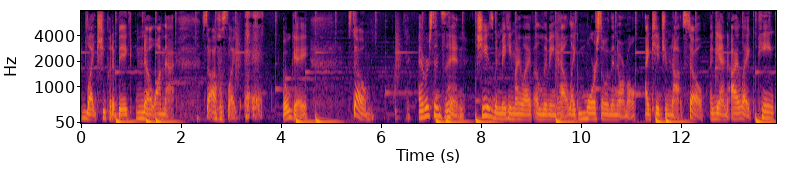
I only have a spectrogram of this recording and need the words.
like, she put a big no on that. So I was like, Okay. So, ever since then, she has been making my life a living hell, like more so than normal. I kid you not. So, again, I like pink,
